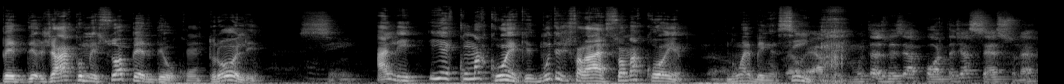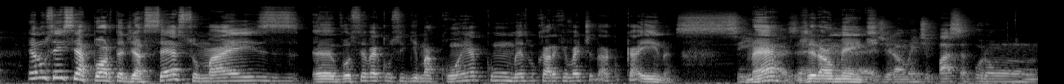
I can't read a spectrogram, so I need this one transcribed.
perdeu, já começou a perder o controle. Sim ali. E é com maconha, que muita gente fala, ah, é só maconha. Não, não é bem assim. é a, muitas vezes é a porta de acesso, né? Eu não sei se é a porta de acesso, mas é, você vai conseguir maconha com o mesmo cara que vai te dar cocaína. Sim, né? É, geralmente. É, geralmente passa por um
